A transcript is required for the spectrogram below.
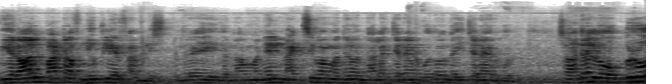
we are all part of nuclear families ಅಂದರೆ ಈಗ ನಮ್ಮ ಮನೇಲಿ ಮ್ಯಾಕ್ಸಿಮಮ್ ಅಂದರೆ ಒಂದು ನಾಲ್ಕು ಜನ ಇರ್ಬೋದು, ಒಂದು ಐದು ಜನ ಇರ್ಬೋದು. ಸೊ ಅದರಲ್ಲಿ ಒಬ್ಬರು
